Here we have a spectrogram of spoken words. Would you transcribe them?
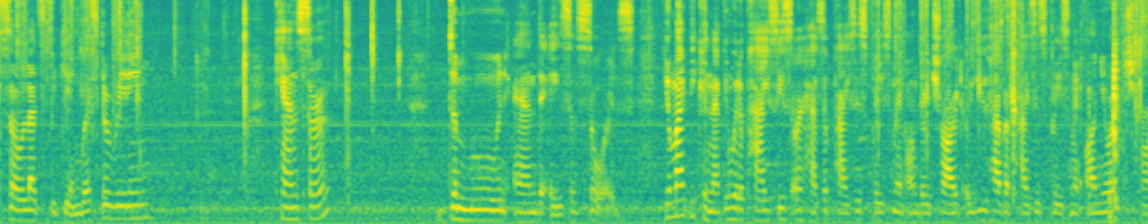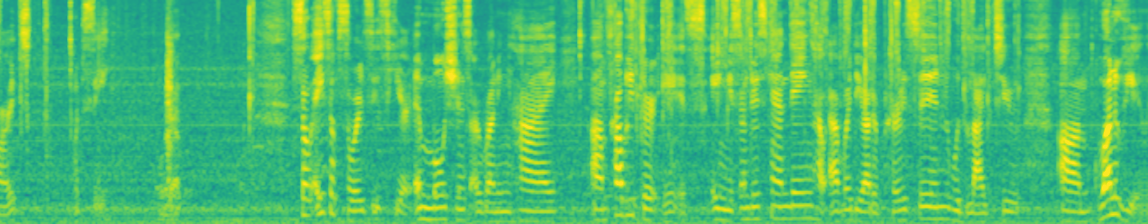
So let's begin with the reading. Cancer the moon and the ace of swords. You might be connecting with a pisces or has a pisces placement on their chart or you have a pisces placement on your chart. Let's see. Hold up so ace of swords is here. Emotions are running high. Um, probably there is a misunderstanding. However the other person would like to um, one of you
